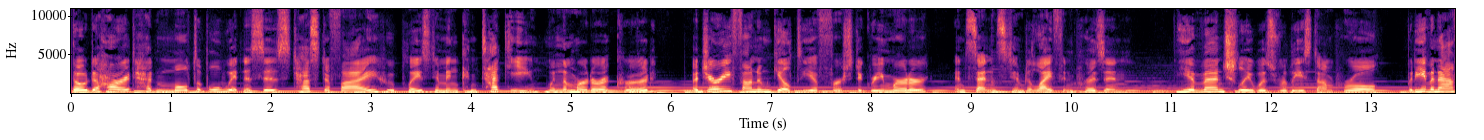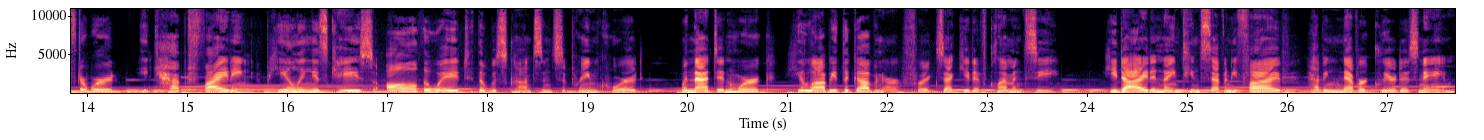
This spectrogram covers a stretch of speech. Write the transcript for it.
Though DeHart had multiple witnesses testify who placed him in Kentucky when the murder occurred, a jury found him guilty of first degree murder and sentenced him to life in prison. He eventually was released on parole, but even afterward, he kept fighting, appealing his case all the way to the Wisconsin Supreme Court. When that didn't work, he lobbied the governor for executive clemency. He died in 1975, having never cleared his name.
